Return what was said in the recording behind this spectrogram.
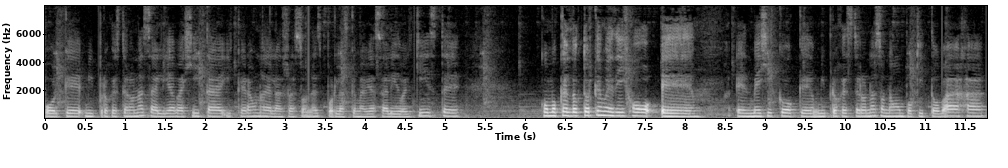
porque mi progesterona salía bajita y que era una de las razones por las que me había salido el quiste, como que el doctor que me dijo eh, en México que mi progesterona sonaba un poquito baja,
